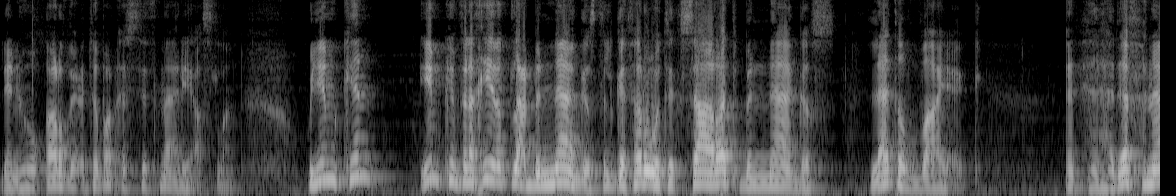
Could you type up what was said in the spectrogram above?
لأنه قرض يعتبر استثماري أصلا. ويمكن يمكن في الأخير يطلع بالناقص تلقى ثروتك صارت بالناقص. لا تتضايق إحنا هدفنا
